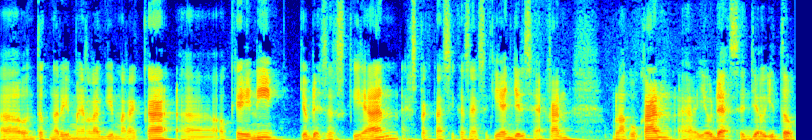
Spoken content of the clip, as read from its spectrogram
uh, untuk ngerimain lagi mereka uh, oke okay, ini job desk sekian ekspektasi ke saya sekian jadi saya akan melakukan uh, ya udah sejauh itu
